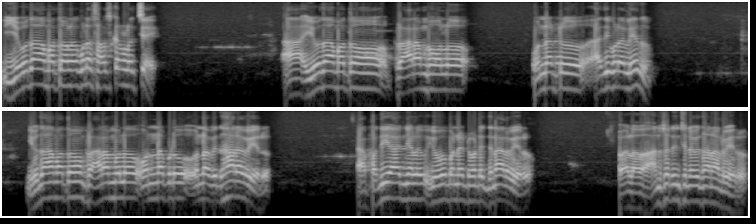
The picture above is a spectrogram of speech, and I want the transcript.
యోధా మతంలో కూడా సంస్కరణలు వచ్చాయి. ఆ యోధా మతం ప్రారంభంలో ఉన్నట్టు అది కూడా లేదు. యూదా మతం ప్రారంభంలో ఉన్నప్పుడు ఉన్న విధానం వేరు. ఆ పది ఆజ్ఞలు ఇవ్వబడినటువంటి దినాలు వేరు. వాళ్ళు అనుసరించిన విధానాలు వేరు.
